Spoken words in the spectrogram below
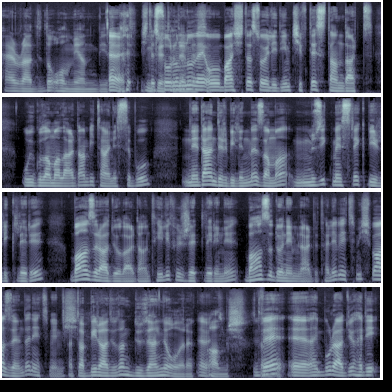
her radyoda olmayan bir Evet işte sorunlu ödemesi. ve o başta söylediğim çifte standart uygulamalardan bir tanesi bu. Nedendir bilinmez ama müzik meslek birlikleri bazı radyolardan telif ücretlerini bazı dönemlerde talep etmiş bazılarından etmemiş. Hatta bir radyodan düzenli olarak evet. almış. Tabii. Ve e, hani bu radyo hadi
